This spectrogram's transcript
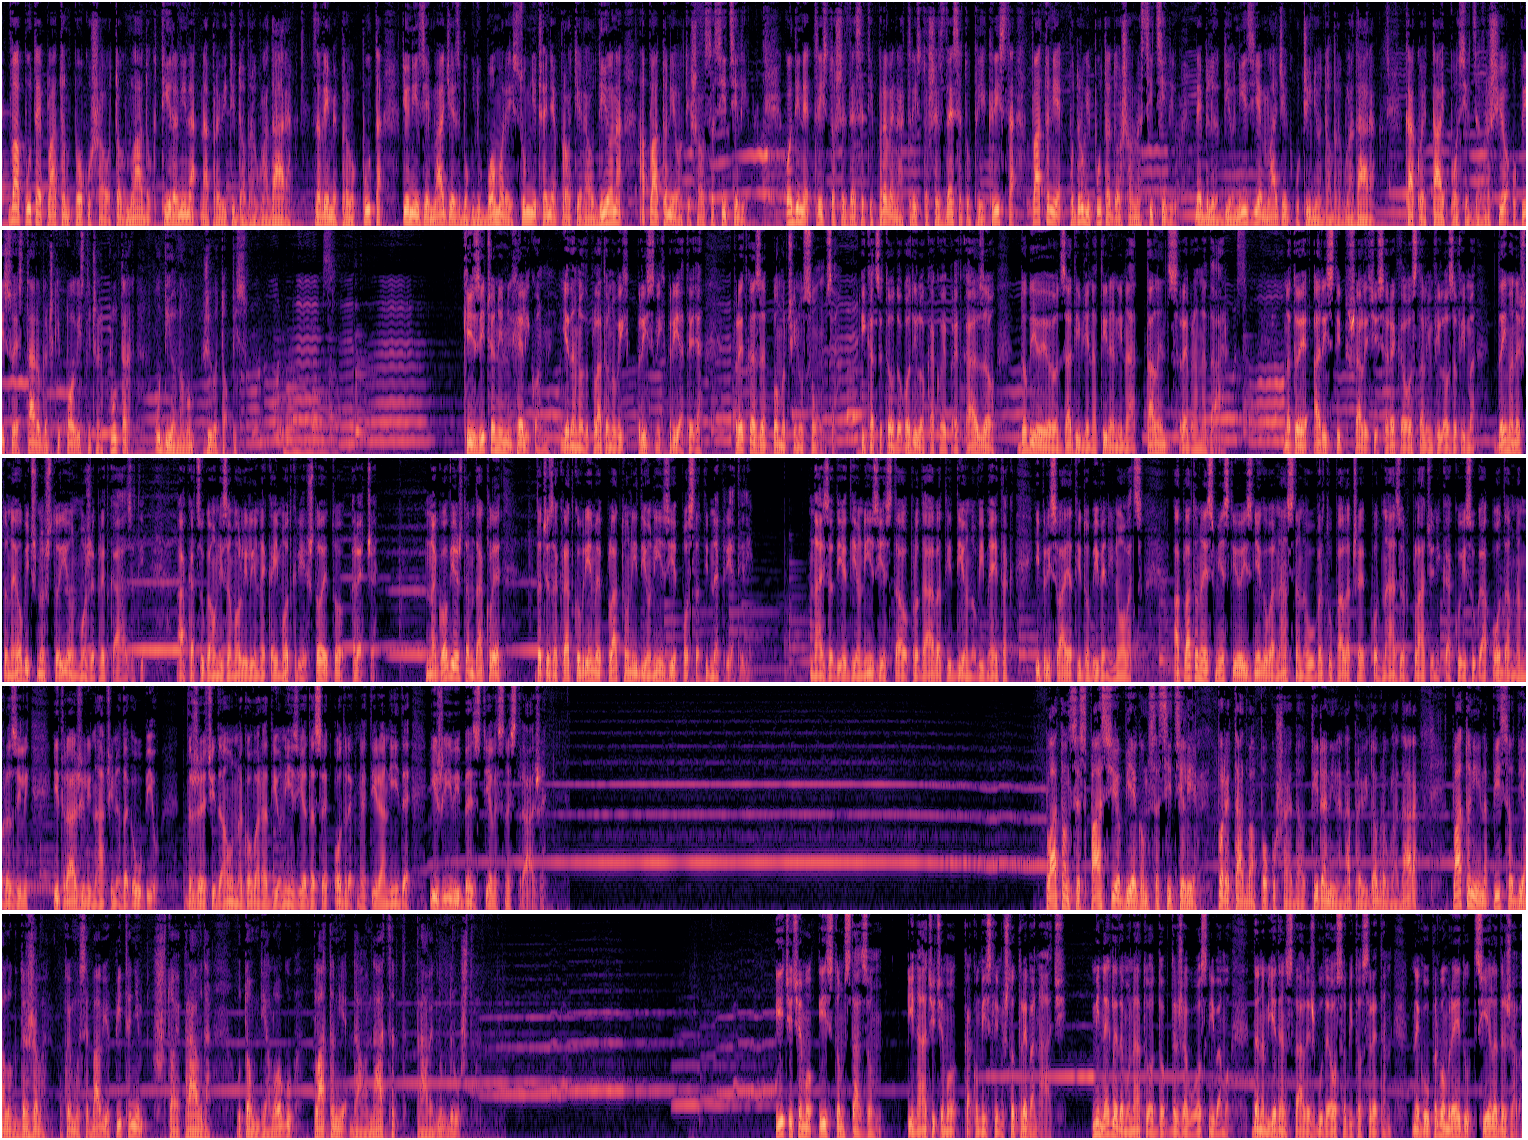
Dva puta je Platon pokušao od tog mladog tiranina napraviti dobrog vladara. Za vrijeme prvog puta Dionizije mlađe je zbog ljubomore i sumnjičenja protjerao Diona, a Platon je otišao sa Sicilije. Godine 361. na 360. prije Krista Platon je po drugi puta došao na Siciliju, ne bili od Dionizije mlađeg učinio dobrog vladara. Kako je taj posjet završio, opisuje starogački povističar Plutarh u Dionovom životopisu. Kizičanin Helikon, jedan od Platonovih prisnih prijatelja, pretkaza pomoćinu sunca. I kad se to dogodilo kako je pretkazao, dobio je od zadivljena tiranina talent srebra na dar. Na to je Aristip šalići se rekao ostalim filozofima da ima nešto neobično što i on može pretkazati, a kad su ga oni zamolili neka im otkrije što je to, reče. Nagovještam dakle da će za kratko vrijeme Platon i Dionizije postati neprijatelji. Najzad je Dionizije stao prodavati Dionovi metak i prisvajati dobiveni novac, a Platona je smjestio iz njegova nastana u vrtu palače pod nadzor plaćenika koji su ga odavna mrzili i tražili načina da ga ubiju, držeći da on nagovara Dionizija da se odrekne tiranide i živi bez tjelesne straže. Platon se spasio bijegom sa Sicilije. Pored ta dva pokušaja da od tiranina napravi dobrog vladara, Platon je napisao dijalog država u kojemu se bavio pitanjem što je pravda. U tom dijalogu Platon je dao nacrt pravednog društva. Ići ćemo istom stazom i naći ćemo, kako mislim, što treba naći. Mi ne gledamo na to dok državu osnivamo da nam jedan stalež bude osobito sretan, nego u prvom redu cijela država.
